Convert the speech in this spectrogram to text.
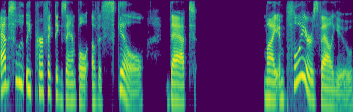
absolutely perfect example of a skill that my employers value,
